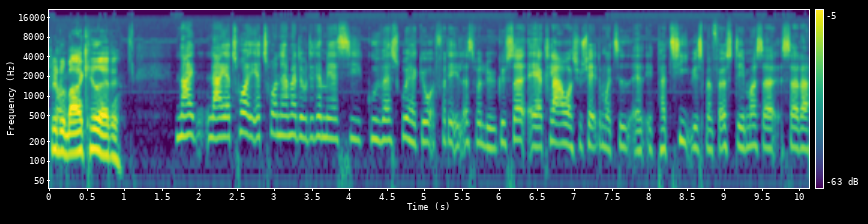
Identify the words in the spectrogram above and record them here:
Blev du Og- meget ked af det? Nej, nej jeg, tror, jeg tror nærmere, det var det der med at sige, gud, hvad skulle jeg have gjort, for det ellers var lykke. Så er jeg klar over, at Socialdemokratiet er et parti, hvis man først stemmer, så, så er der,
